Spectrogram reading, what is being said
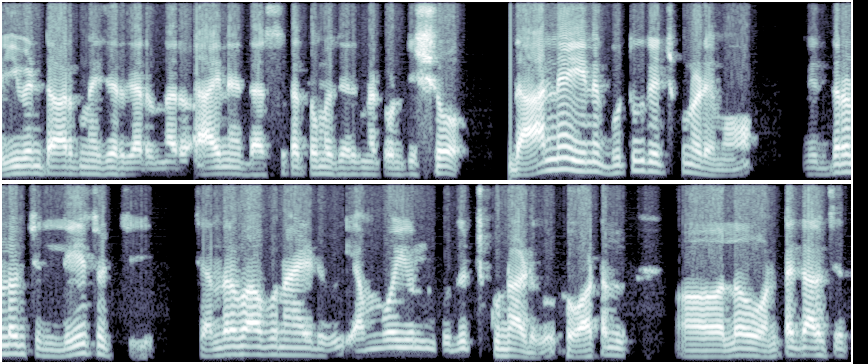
ఈవెంట్ ఆర్గనైజర్ గారు ఉన్నారు. ఆయన దర్శకత్వంలో జరిగినటువంటి షో. దాన్నే ఈయన గుర్తుకు తెచ్చుకున్నాడేమో నిద్రలోంచి లేచి వచ్చి చంద్రబాబు నాయుడు ఎంఓయూలను కుదుర్చుకున్నాడు హోటల్లో వంటకాల చేత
